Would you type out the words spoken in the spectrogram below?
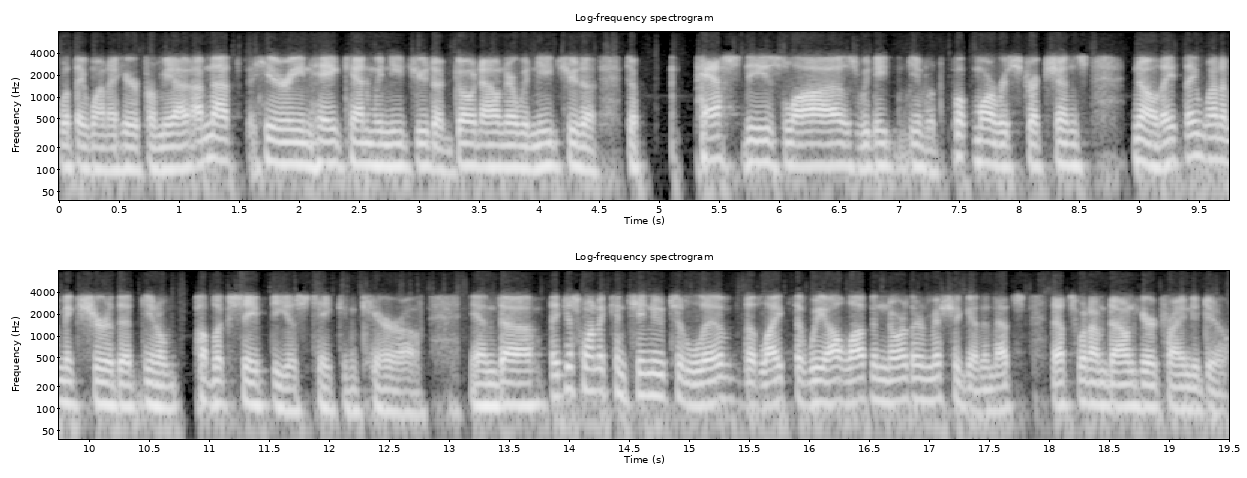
what they want to hear from me. I, I'm not hearing, "Hey, Ken, we need you to go down there. We need you to to pass these laws. We need, you know, to put more restrictions. No, they, they want to make sure that, you know, public safety is taken care of. And uh, they just want to continue to live the life that we all love in northern Michigan. And that's that's what I'm down here trying to do.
